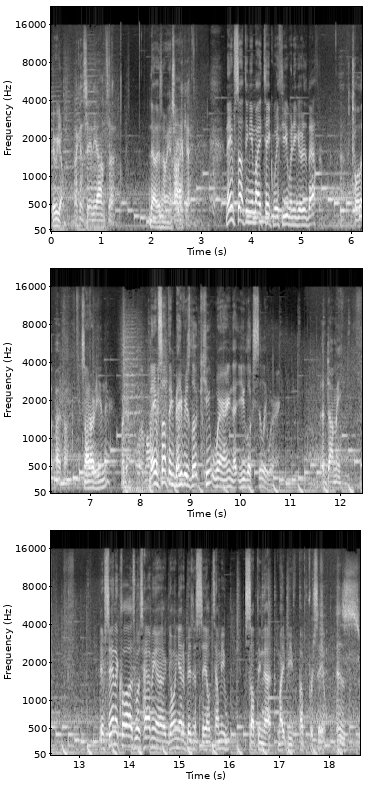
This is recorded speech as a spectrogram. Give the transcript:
Here we go. I can see the answer. No, there's no answer. Oh, here. okay. Name something you might take with you when you go to the bathroom. Toilet paper. It's not already in there? Okay. What Name something babies look cute wearing that you look silly wearing. A dummy. If Santa Claus was having a going out of business sale, tell me something that might be up for sale. Is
